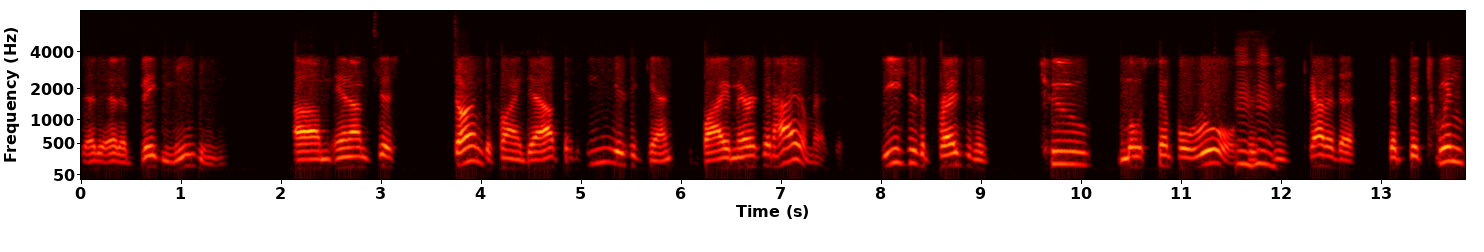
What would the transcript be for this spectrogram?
at, at a big meeting, um, and I'm just stunned to find out that he is against Buy American, Hire American. These are the president's two most simple rules. Mm-hmm. The, the kind of the, the the twin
